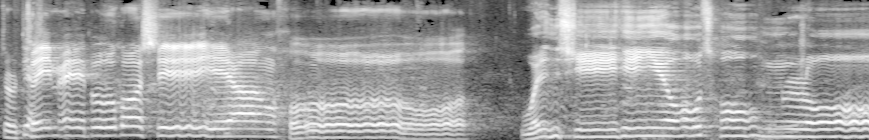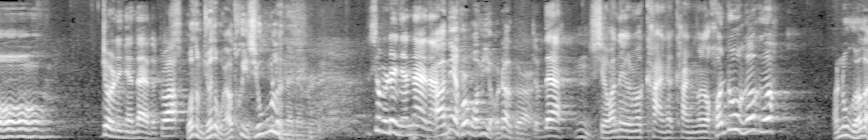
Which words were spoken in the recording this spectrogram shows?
就是电最美不过夕阳红，温馨又从容。就是那年代的，是吧？我怎么觉得我要退休了呢？这是是不是那年代的？啊，那会儿我们有这歌，对不对？嗯喜欢那个什么看看什么《还珠格格》，《还珠格格》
